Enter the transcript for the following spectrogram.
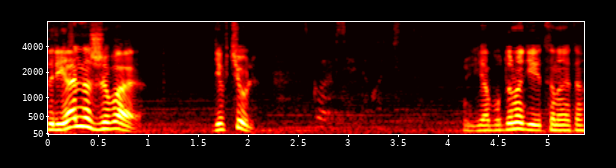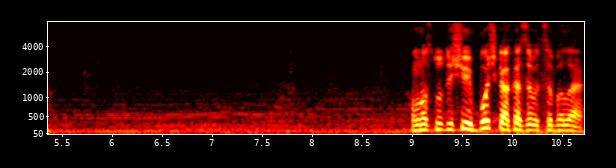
Ты реально живая? Девчуль, Скоро все это кончится. я буду надеяться на это. У нас тут еще и бочка, оказывается, была.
